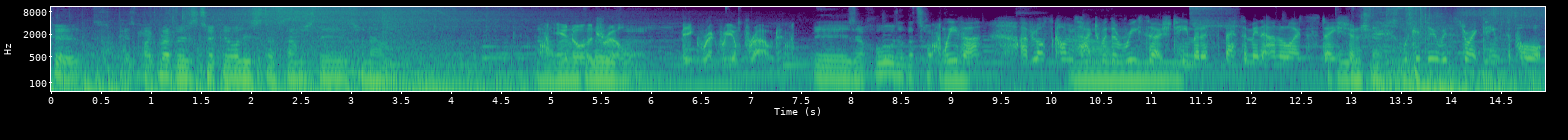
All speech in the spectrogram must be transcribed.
could, because my brother's took all his stuff downstairs for now. Ah, You know the drill. there. Make Requiem proud. There's a horde at the top. Weaver, I've lost contact with the Um, research team at a specimen analyzer station. We could do with strike team support.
